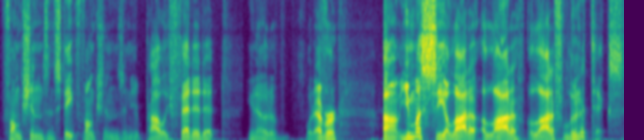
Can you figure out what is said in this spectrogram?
functions and state functions, and you're probably fed it at, you know, to whatever. Um, you must see a lot of a lot of a lot of lunatics.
